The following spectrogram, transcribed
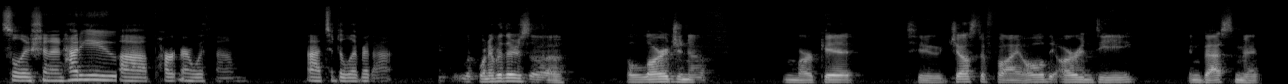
solution, and how do you uh, partner with them uh, to deliver that? Look, whenever there's a, a large enough market to justify all the R and D investment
